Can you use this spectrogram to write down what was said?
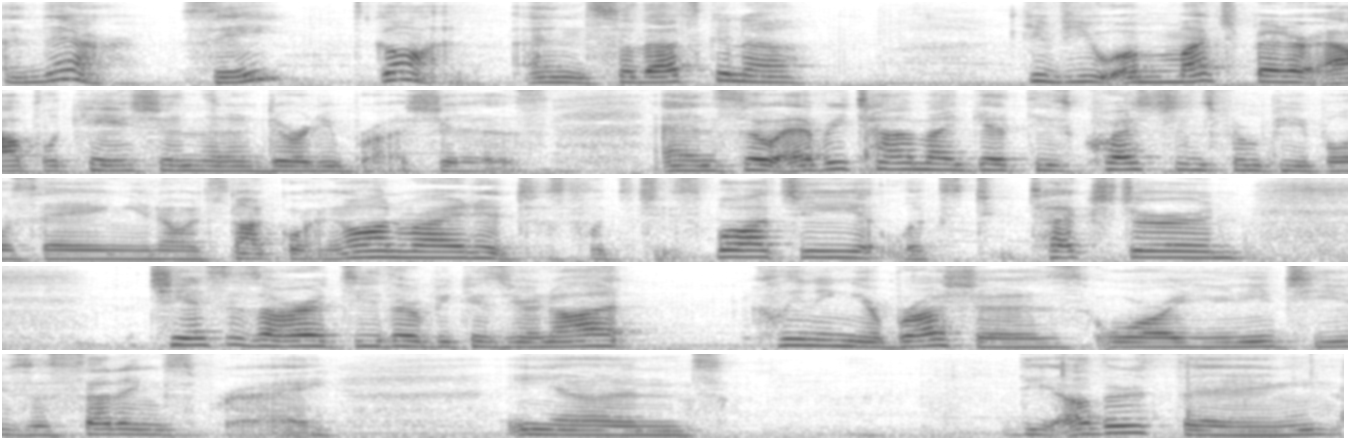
And there, see, it's gone. And so that's going to give you a much better application than a dirty brush is. And so every time I get these questions from people saying, you know, it's not going on right, it just looks too splotchy, it looks too textured, chances are it's either because you're not cleaning your brushes or you need to use a setting spray. And the other thing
